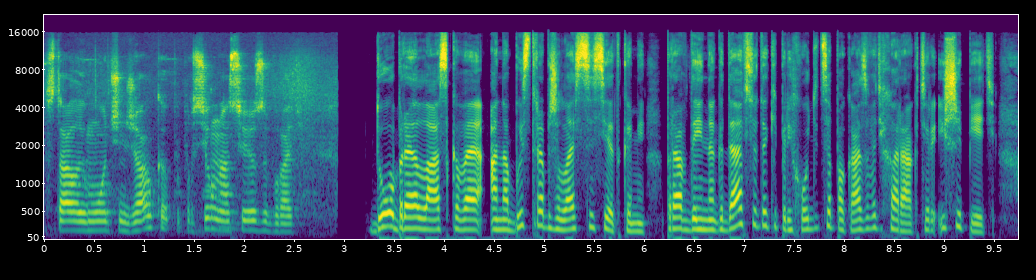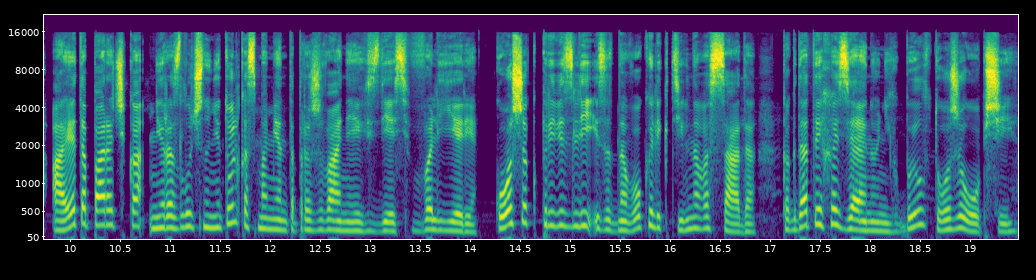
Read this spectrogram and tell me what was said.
Стало ему очень жалко, попросил нас ее забрать. Добрая, ласковая, она быстро обжилась с соседками. Правда, иногда все-таки приходится показывать характер и шипеть. А эта парочка неразлучна не только с момента проживания их здесь, в вольере. Кошек привезли из одного коллективного сада. Когда-то и хозяин у них был тоже общий.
